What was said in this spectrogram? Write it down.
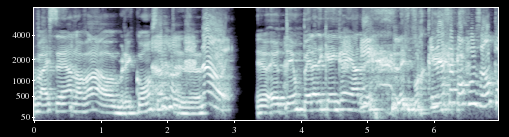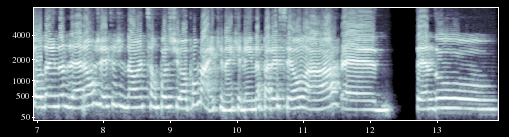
Vai ser a nova Aubrey, com certeza. Uhum. Não. Eu, eu tenho pena de quem ganhar dele. Porque... E nessa confusão toda ainda deram um jeito de dar uma edição positiva pro Mike, né? Que ele ainda apareceu lá é, tendo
